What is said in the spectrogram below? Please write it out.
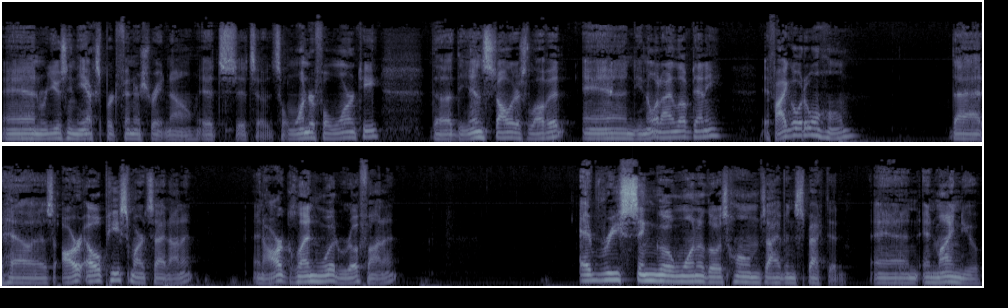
and we're using the Expert Finish right now. It's it's a, it's a wonderful warranty. The the installers love it, and you know what I love, Denny? If I go to a home that has our LP Smart Side on it and our Glenwood roof on it, every single one of those homes I've inspected, and and mind you,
